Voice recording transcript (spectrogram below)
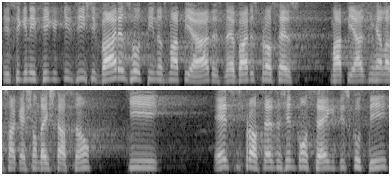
isso significa que existem várias rotinas mapeadas, né, vários processos mapeados em relação à questão da estação, que esses processos a gente consegue discutir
